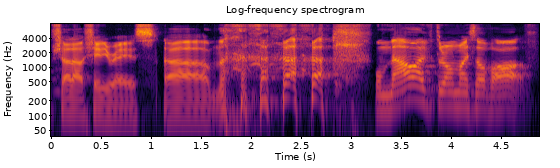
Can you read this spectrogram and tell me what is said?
shout out Shady Rays. Um, well, now I've thrown myself off.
